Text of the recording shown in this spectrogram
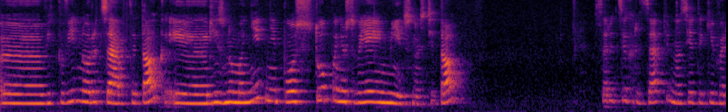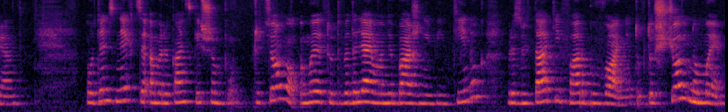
е, відповідно рецепти, так, і різноманітні по ступеню своєї міцності. Так? Серед цих рецептів у нас є такі варіанти. Один з них це американський шампунь. При цьому ми тут видаляємо небажаний відтінок в результаті фарбування. Тобто, щойно ми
